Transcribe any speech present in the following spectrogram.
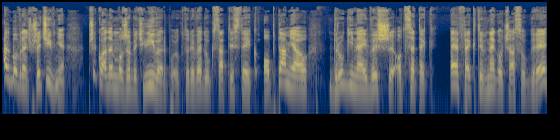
albo wręcz przeciwnie. Przykładem może być Liverpool, który według statystyk Opta miał drugi najwyższy odsetek efektywnego czasu gry,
